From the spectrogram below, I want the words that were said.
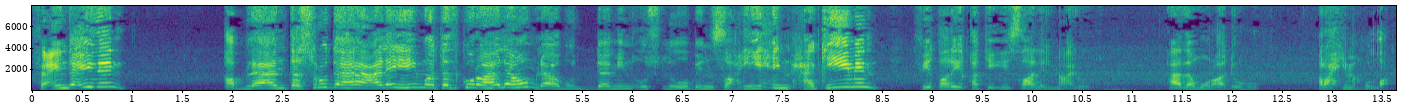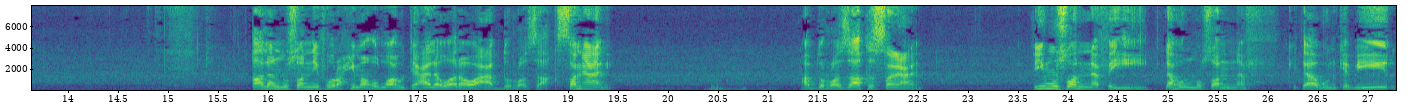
فعندئذ قبل أن تسردها عليهم وتذكرها لهم لا بد من أسلوب صحيح حكيم في طريقة إيصال المعلومة. هذا مراده رحمه الله. قال المصنف رحمه الله تعالى وروى عبد الرزاق الصنعاني. عبد الرزاق الصنعاني. في مصنفه له المصنف كتاب كبير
